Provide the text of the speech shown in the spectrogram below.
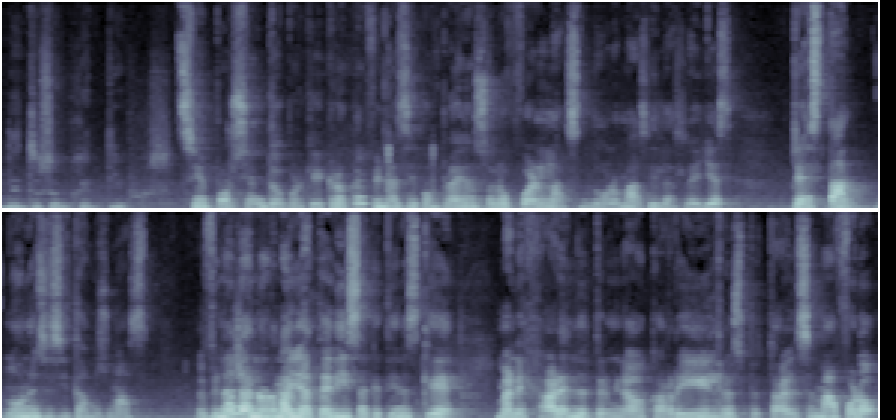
de tus objetivos. 100%, porque creo que al final si compliance solo fueran las normas y las leyes, ya están, no necesitamos más. Al final la norma ya te dice que tienes que manejar en determinado carril, respetar el semáforo,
